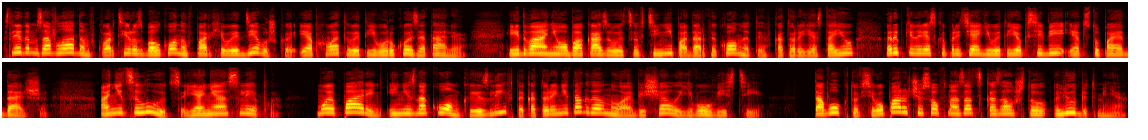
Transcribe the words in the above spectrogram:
Следом за Владом в квартиру с балкона впархивает девушка и обхватывает его рукой за талию. И едва они оба оказываются в тени подаркой комнаты, в которой я стою, Рыбкин резко притягивает ее к себе и отступает дальше. Они целуются, я не ослепла. Мой парень и незнакомка из лифта, которая не так давно обещала его увести. Того, кто всего пару часов назад сказал, что любит меня.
